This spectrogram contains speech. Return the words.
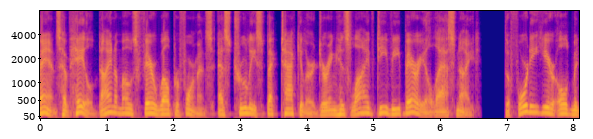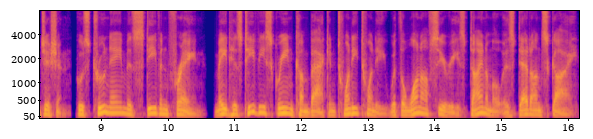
Fans have hailed Dynamo's farewell performance as truly spectacular during his live TV burial last night. The 40-year-old magician, whose true name is Steven Frayne, made his TV screen comeback in 2020 with the one-off series Dynamo is Dead on Sky.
